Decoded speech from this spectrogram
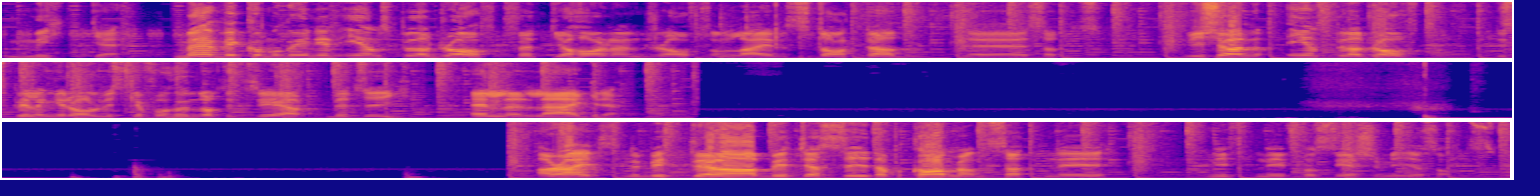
mycket. Men vi kommer gå in i en enspelad draft för att jag har en draft online startad. Eh, så att vi kör en enspelad draft. Det spelar ingen roll, vi ska få 183 betyg eller lägre. Alright, nu bytte jag, bytte jag sida på kameran så att ni, ni, ni får se kemi och sånt.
